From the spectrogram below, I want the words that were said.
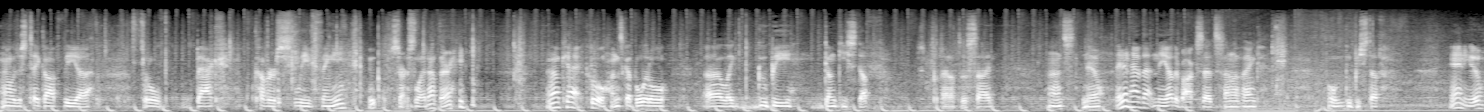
And we'll just take off the uh, little back cover sleeve thingy. Oop, starting to slide out there. okay, cool. And it's got the little uh, like goopy, gunky stuff. Just put that off to the side. That's new. They didn't have that in the other box sets, I don't think. Old goopy stuff. Anywho,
